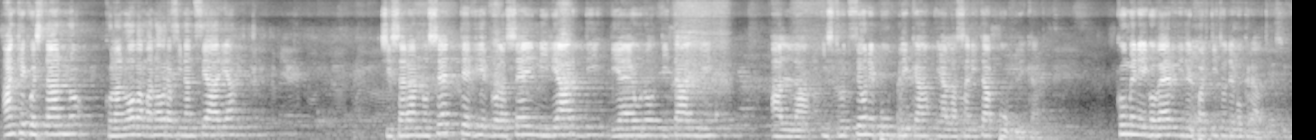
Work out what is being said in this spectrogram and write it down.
Anche quest'anno, con la nuova manovra finanziaria, ci saranno 7,6 miliardi di euro di tagli alla istruzione pubblica e alla sanità pubblica, come nei governi del Partito Democratico.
